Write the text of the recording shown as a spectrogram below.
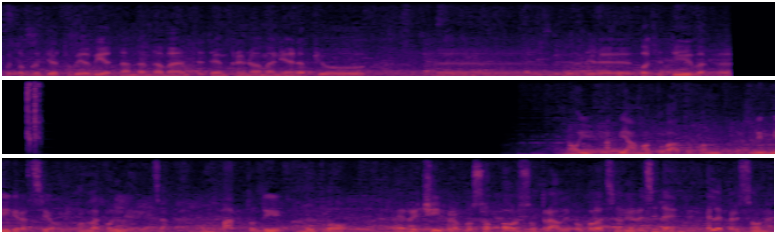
questo progetto via via sta andando avanti sempre in una maniera più eh, dire, positiva. Noi abbiamo attuato con l'immigrazione, con l'accoglienza, un patto di mutuo e reciproco soccorso tra le popolazioni residenti e le persone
